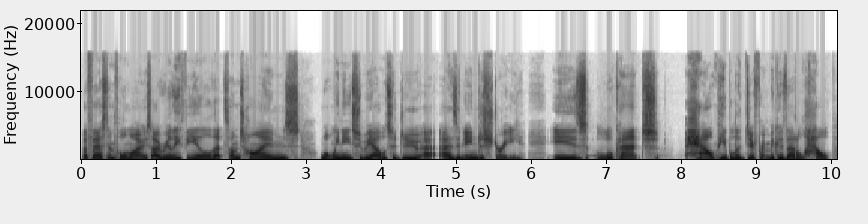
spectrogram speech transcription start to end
But first and foremost, I really feel that sometimes what we need to be able to do as an industry is look at how people are different because that'll help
